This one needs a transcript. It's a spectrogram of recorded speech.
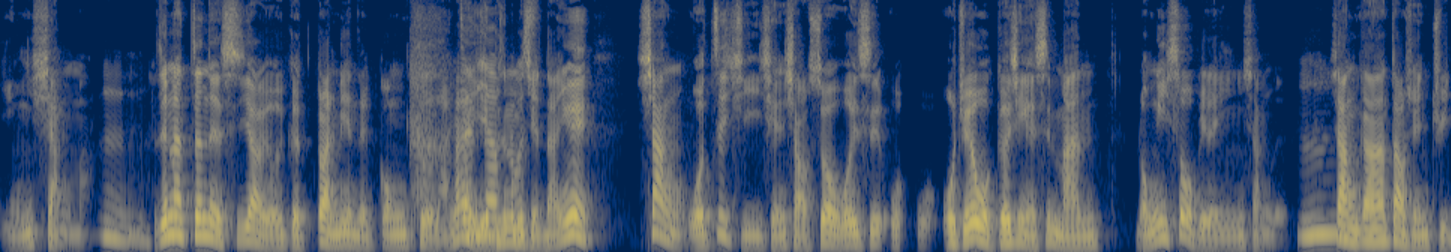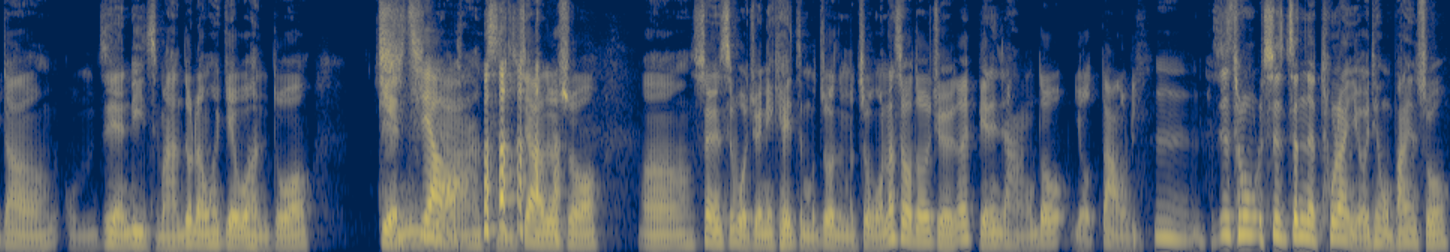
影响嘛。嗯可是那真的是要有一个锻炼的功课啦，那也不是那么简单。因为像我自己以前小时候，我也是我我我觉得我个性也是蛮容易受别人影响的。嗯，像刚刚道玄举到我们之前例子嘛，很多人会给我很多建议指教啊、指教，就说，嗯，摄影师，我觉得你可以怎么做怎么做。我那时候都觉得，哎，别人讲好像都有道理。嗯可是突是真的，突然有一天我发现说，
